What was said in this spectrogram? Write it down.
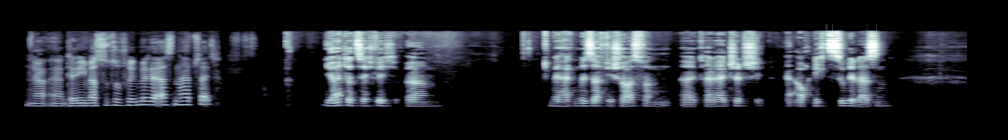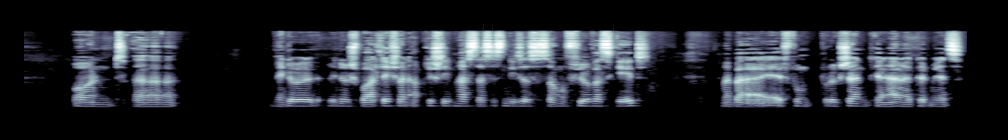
Ja, Danny, warst du zufrieden mit der ersten Halbzeit? Ja, tatsächlich. Ähm, wir hatten bis auf die Chance von äh, Kalajdzic auch nichts zugelassen. Und äh, wenn du, wenn du sportlich schon abgeschrieben hast, dass es in dieser Saison für was geht, ich meine, bei 11 Punkten Rückstand, keine Ahnung, da könnten wir jetzt,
